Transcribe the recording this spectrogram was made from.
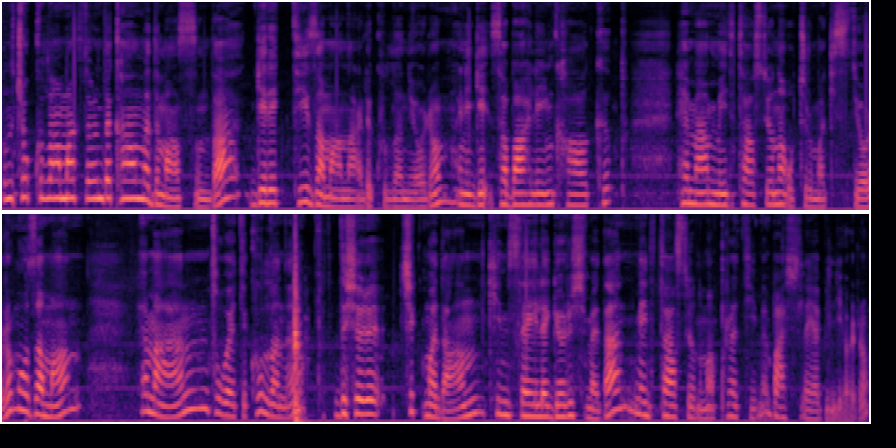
Bunu çok kullanmak zorunda kalmadım aslında. Gerektiği zamanlarda kullanıyorum. Hani sabahleyin kalkıp hemen meditasyona oturmak istiyorum. O zaman hemen tuvaleti kullanıp dışarı çıkmadan, kimseyle görüşmeden meditasyonuma, pratiğime başlayabiliyorum.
